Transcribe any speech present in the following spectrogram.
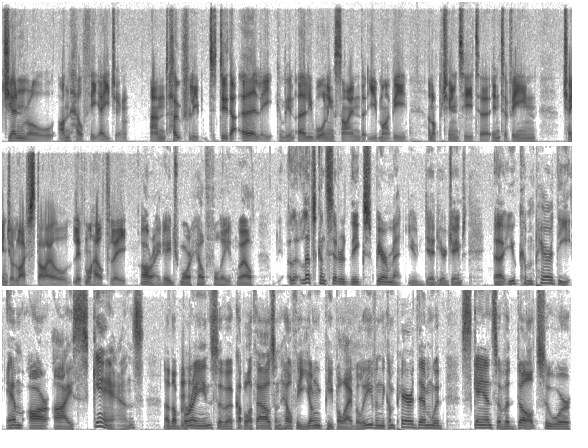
general unhealthy aging. And hopefully, to do that early can be an early warning sign that you might be an opportunity to intervene, change your lifestyle, live more healthily. All right, age more healthfully. Well, let's consider the experiment you did here, James. Uh, you compared the MRI scans of the mm-hmm. brains of a couple of thousand healthy young people, I believe, and compared them with scans of adults who were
